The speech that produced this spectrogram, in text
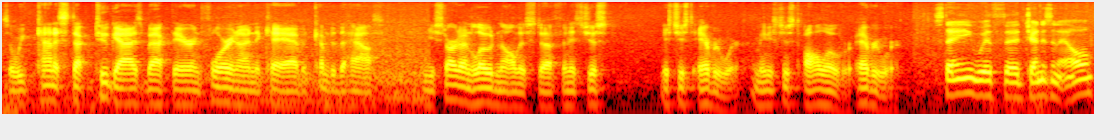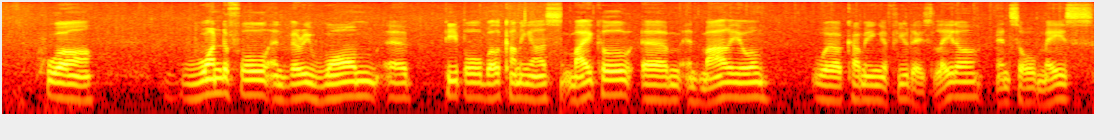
So we kind of stuck two guys back there, and Flory and I in the cab, and come to the house. And you start unloading all this stuff, and it's just, it's just everywhere. I mean, it's just all over, everywhere. Staying with uh, Janice and Al, who are wonderful and very warm uh, people welcoming us. Michael um, and Mario were coming a few days later, and so Mace,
